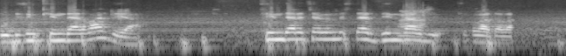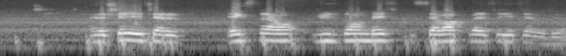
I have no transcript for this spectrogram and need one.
bu bizim Kinder vardı ya. Kinder'i çevirmişler dindar Ha. çikolatalar. Yani şey içerir. Ekstra o- %15 sevap ve şey içerir diyor.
